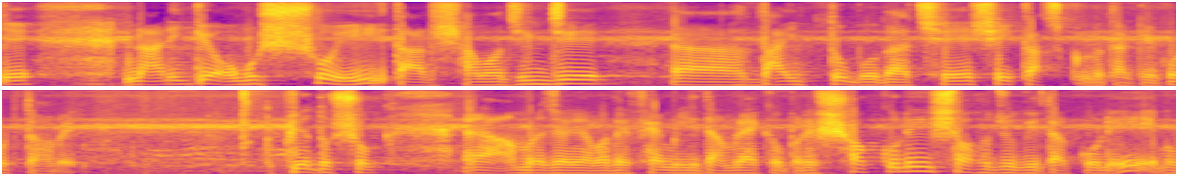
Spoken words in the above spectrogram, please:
যে নারীকে অবশ্যই তার সামাজিক যে দায়িত্ববোধ আছে, সেই কাজগুলো তাকে করতে হবে। প্রিয় দর্শক আমরা জানি আমাদের ফ্যামিলিতে আমরা একে অপরের সকলেই সহযোগিতা করে এবং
